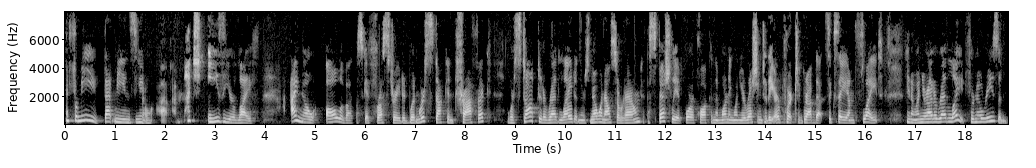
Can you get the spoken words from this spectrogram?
And for me, that means you know a, a much easier life. I know all of us get frustrated when we're stuck in traffic we're stopped at a red light and there's no one else around, especially at four o'clock in the morning when you're rushing to the airport to grab that 6 a.m. flight, you know, and you're at a red light for no reason.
